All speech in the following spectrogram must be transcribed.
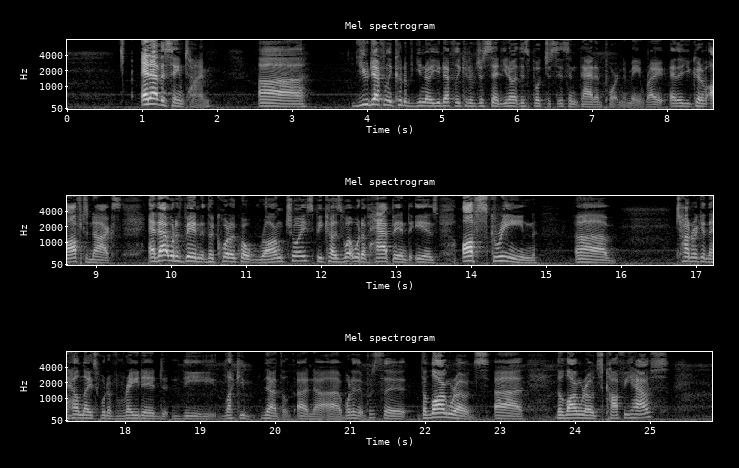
and at the same time uh you definitely could have, you know, you definitely could have just said, you know what, this book just isn't that important to me, right? And then you could have off to Knox, and that would have been the quote unquote wrong choice because what would have happened is off screen, uh, Tonrik and the Hell Knights would have raided the Lucky, no, the, uh, no, uh, what is it? What's the the Long Roads, uh, the Long Roads Coffee House,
